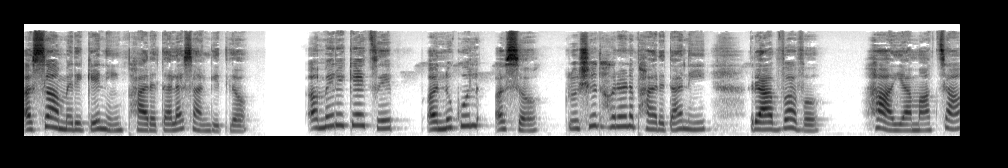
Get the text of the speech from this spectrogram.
असं अमेरिकेने भारताला सांगितलं. अमेरिकेचे अनुकूल असं कृषी धोरण भारताने राबवावं हा यामागचा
